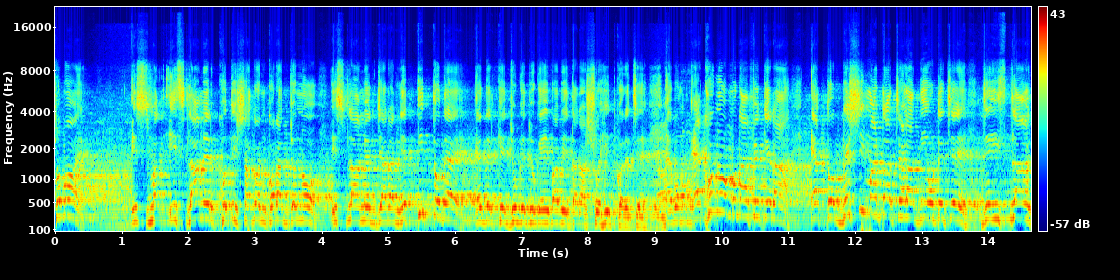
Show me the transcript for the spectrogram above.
সময় ইসলামের ক্ষতি সাধন করার জন্য ইসলামের যারা নেতৃত্ব দেয় এদেরকে যুগে যুগে এইভাবে তারা শহীদ করেছে। এবং এখনও মুনাফেকেরা এত বেশি মাটা চাড়া দিয়ে উঠেছে যে ইসলাম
